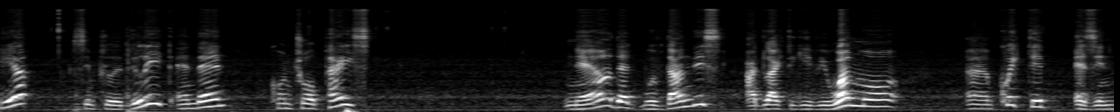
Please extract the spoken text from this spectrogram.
here. Simply delete and then control paste. Now that we've done this I'd like to give you one more um, quick tip as in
